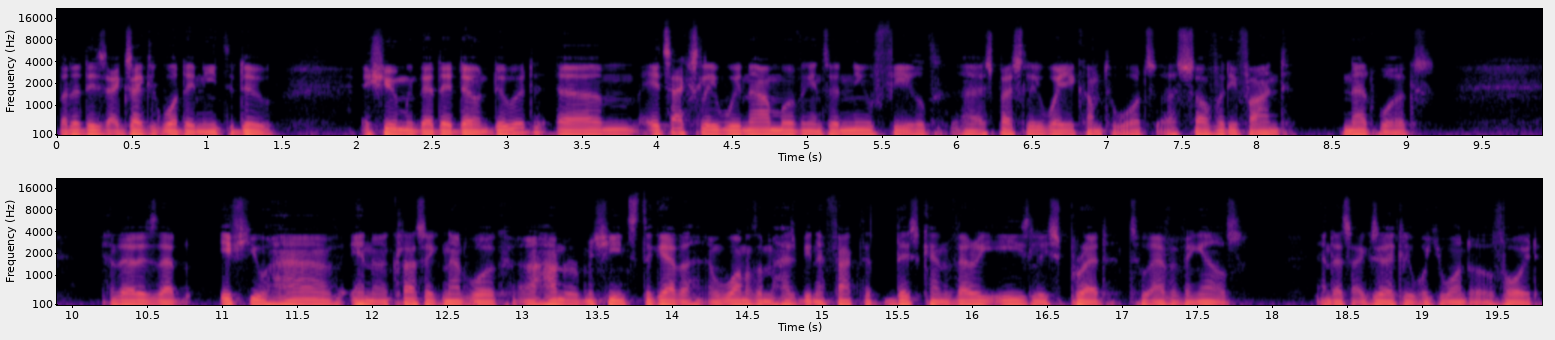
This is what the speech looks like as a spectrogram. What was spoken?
But it is exactly what they need to do. Assuming that they don't do it, um, it's actually we're now moving into a new field, uh, especially where you come towards uh, software-defined networks. And that is that if you have in a classic network a hundred machines together and one of them has been affected, this can very easily spread to everything else, and that's exactly what you want to avoid.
